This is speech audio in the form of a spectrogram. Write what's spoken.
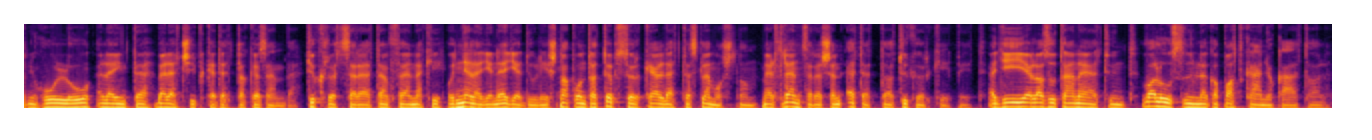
szárnyú holló eleinte belecsípkedett a kezembe. Tükröt szereltem fel neki, hogy ne legyen egyedül, és naponta többször kellett ezt lemosnom, mert rendszeresen etette a tükörképét. Egy éjjel azután eltűnt, valószínűleg a patkányok által.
